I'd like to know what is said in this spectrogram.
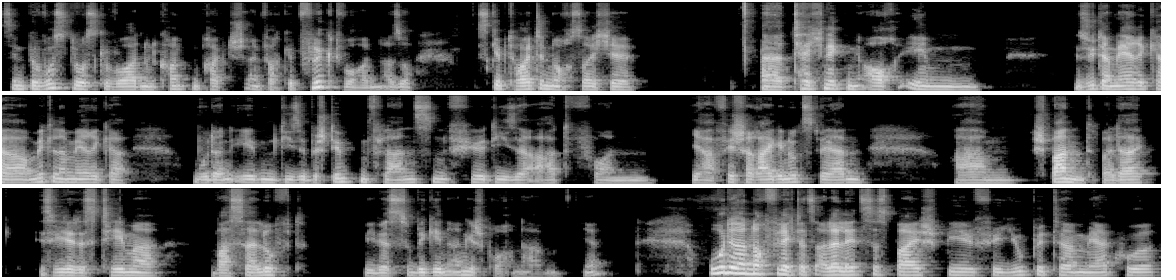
sind bewusstlos geworden und konnten praktisch einfach gepflückt worden. Also es gibt heute noch solche äh, Techniken auch im Südamerika, Mittelamerika, wo dann eben diese bestimmten Pflanzen für diese Art von ja, Fischerei genutzt werden. Ähm, spannend, weil da ist wieder das Thema Wasser, Luft, wie wir es zu Beginn angesprochen haben. Ja? Oder noch vielleicht als allerletztes Beispiel für Jupiter, Merkur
